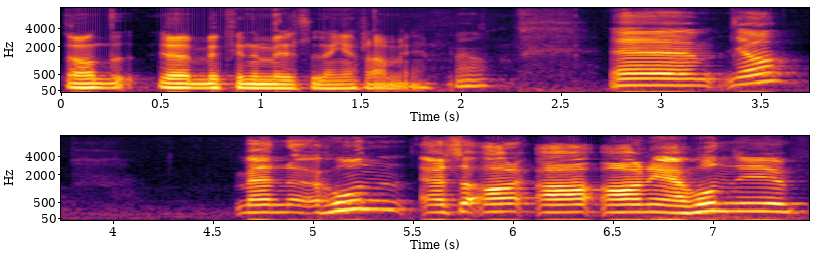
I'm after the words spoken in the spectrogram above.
ja, jag befinner mig lite längre fram i. Eh, ja. Men hon, alltså Ar- Ar- Arne, hon är ju...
